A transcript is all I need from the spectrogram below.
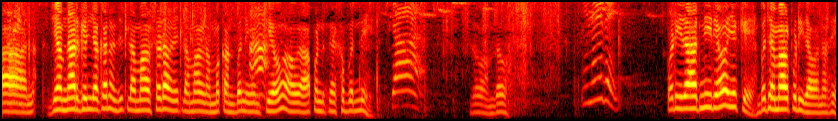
આ જેમ નારગેલિયા કરે ને જેટલા માળ ચડાવે ને એટલા માળના મકાન બને એમ કે હવે આપણને કઈ ખબર નહીં. જો આમ જો પડી રાહત નહીં રહે હો એકે. બધા માલ પડી જવાના છે.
